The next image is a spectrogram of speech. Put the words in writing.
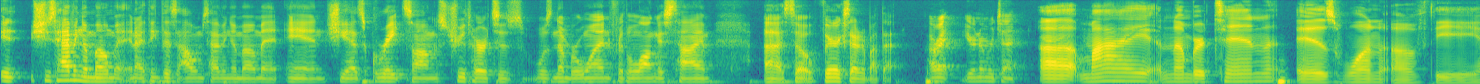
it, she's having a moment, and I think this album's having a moment. And she has great songs. Truth Hurts is, was number one for the longest time. Uh, so very excited about that. All right, you're number ten. Uh, my number 10 is one of the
